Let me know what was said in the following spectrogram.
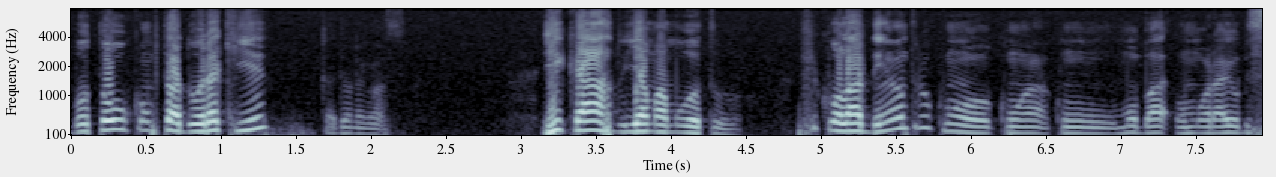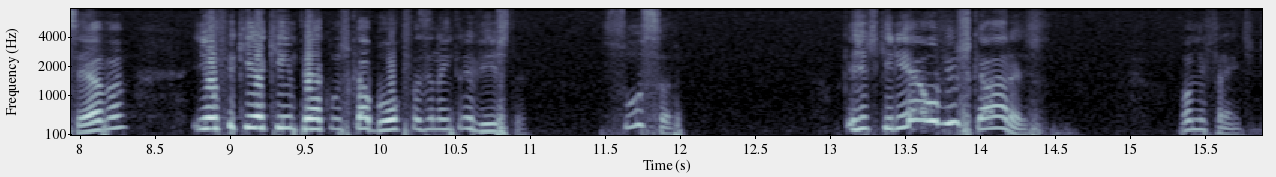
botou o computador aqui. Cadê o negócio? Ricardo Yamamoto ficou lá dentro com, com, a, com o, o Morai Observa. E eu fiquei aqui em pé com os caboclos fazendo a entrevista. Sussa. O que a gente queria é ouvir os caras. Vamos em frente.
